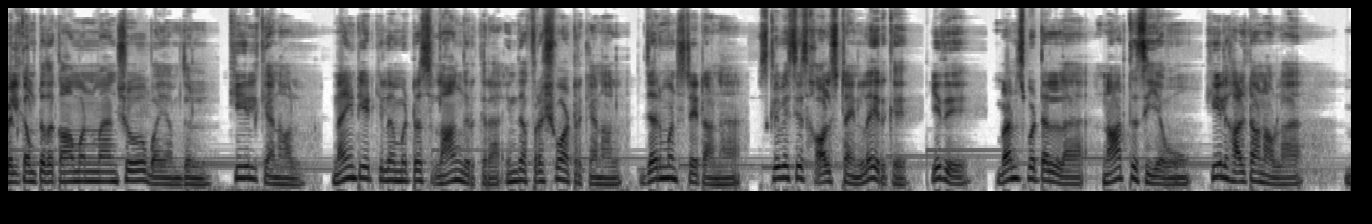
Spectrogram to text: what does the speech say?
Welcome to the common man show by Abdul Kiel canal 98 eight kilometers long இருக்கிற இந்த fresh water canal German ஸ்டேட்டான Schleswig ஹால்ஸ்டைனில் இருக்குது இது பிரன்ஸ்பட்டலில் நார்த்து சீயவும் கீழ் ஹால்டானாவில்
